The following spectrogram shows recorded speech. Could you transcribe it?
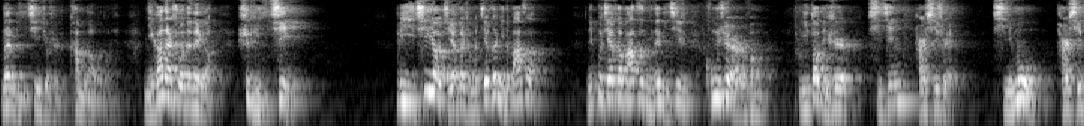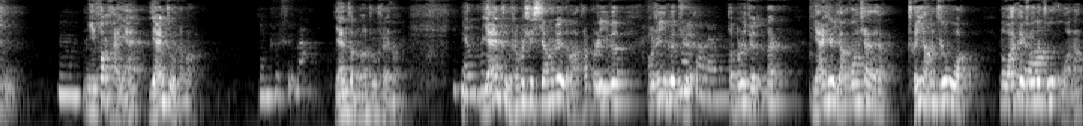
那理气就是看不到的东西。你刚才说的那个是理气，理气要结合什么？结合你的八字。你不结合八字，你的理气空穴而风。你到底是喜金还是喜水？喜木还是喜土？嗯，你放海盐，盐煮什么？盐煮水吧。盐怎么能煮水呢？盐盐煮什么是相对的吗？它不是一个，不是一个绝它不是绝对。那盐是阳光晒的呀，纯阳之物啊。那我还可以说它煮火呢，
